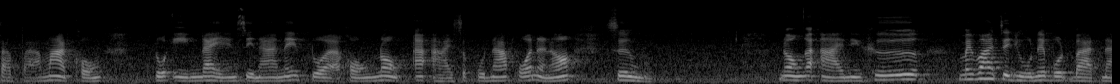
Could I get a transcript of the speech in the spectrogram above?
สามารถของ ตัวเองได้ยังสินะในตัวของน้องอาอายสกุลนาพรน่ะเนาะซึ่งน้องอาอายนี่คือไม่ว่าจะอยู่ในบทบาทไหน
